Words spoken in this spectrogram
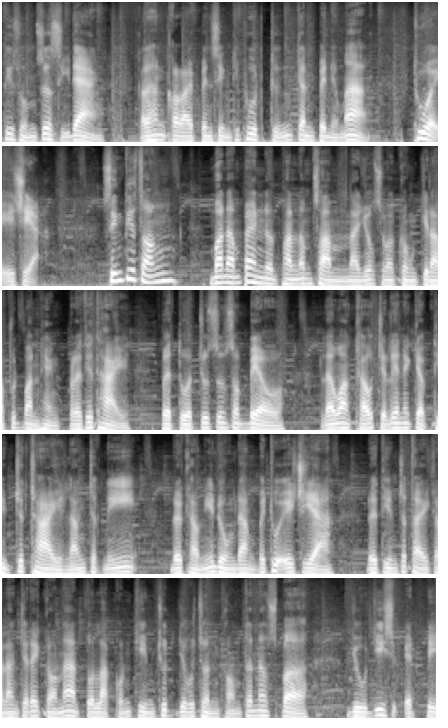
ที่สวมเสื้อสีแดงกระทั่งกลายเป็นสิ่งที่พูดถึงกันเป็นอย่างมาก ทั่วเอเชีย สิ่งที่สองมาดามแป้งนวลพันธ์ลำซำนายกสมาคมกีฬาฟุตบอลแห่งประเทศไทย เปิดตัวจุดซุนซอบเบล และว่าเขาจะเล่นให้กับทีมชาติไทยหลังจากนี้ โดยข่าวนี้โด่งดังไปทั่วเอเชีย โดยทีมชาติไทยกำลังจะได้กองหน้าตัวหลักของทีมชุดเยาวชนของเทนนัสเปอร์อยู่ 21 ปี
